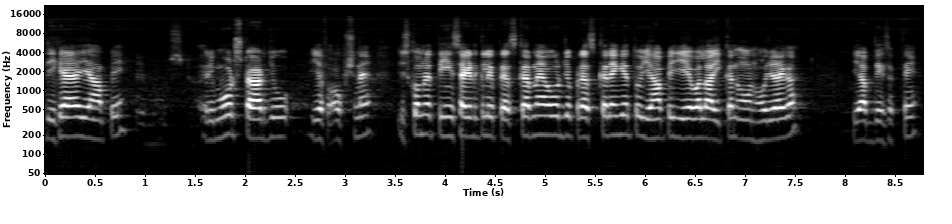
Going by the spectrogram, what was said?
लिखा है यहाँ पे रिमोट स्टार्ट जो ये ऑप्शन है, इसको हमने तीन सेकंड के लिए प्रेस करना है और जो प्रेस करेंगे तो यहाँ पे ये वाला आइकन ऑन हो जाएगा। ये आप देख सकते हैं।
